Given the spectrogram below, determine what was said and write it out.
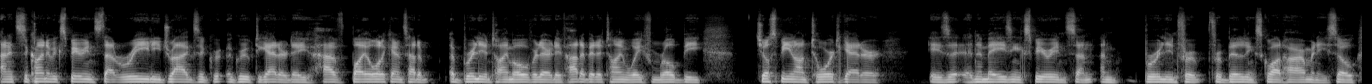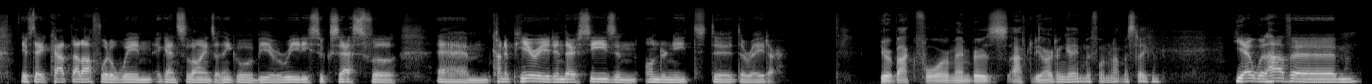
And it's the kind of experience that really drags a, gr- a group together. They have, by all accounts, had a, a brilliant time over there. They've had a bit of time away from rugby. Just being on tour together is a, an amazing experience and and brilliant for for building squad harmony. So if they cap that off with a win against the Lions, I think it would be a really successful um, kind of period in their season underneath the the radar. You're back four members after the Ireland game, if I'm not mistaken. Yeah, we'll have um,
